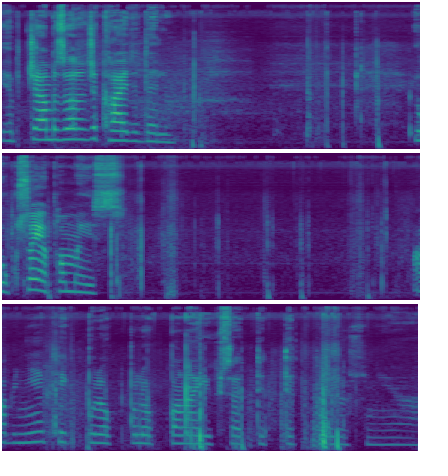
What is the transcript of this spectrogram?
Yapacağımız aracı kaydedelim. Yoksa yapamayız. Abi niye tek blok blok bana yükselttirtiyorsun ya?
